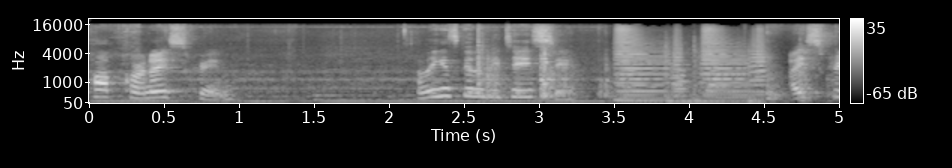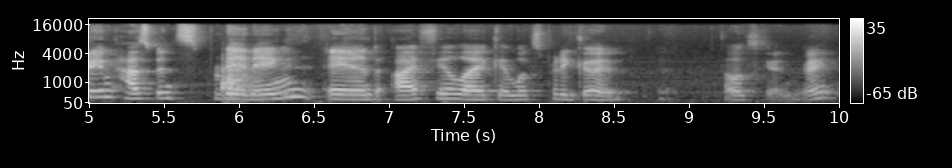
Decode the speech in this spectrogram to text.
Popcorn ice cream. I think it's gonna be tasty. Ice cream has been spinning and I feel like it looks pretty good. That looks good, right?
